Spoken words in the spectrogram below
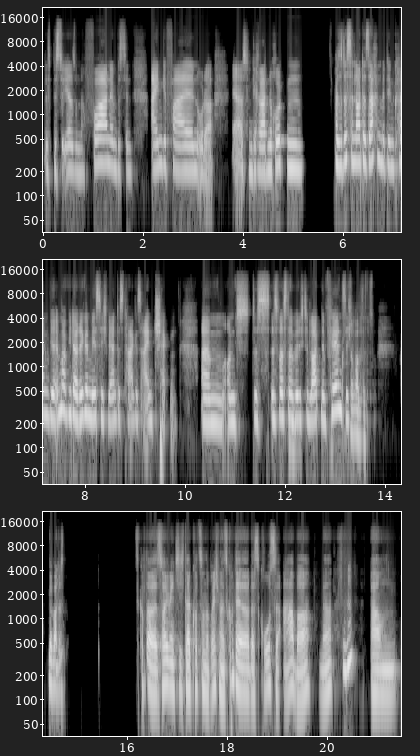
Bist du eher so nach vorne, ein bisschen eingefallen oder eher so einen geraden Rücken? Also das sind lauter Sachen, mit denen können wir immer wieder regelmäßig während des Tages einchecken. Ähm, und das ist was, da mhm. würde ich den Leuten empfehlen, sich. Das, Jetzt kommt aber, sorry, wenn ich dich da kurz unterbreche, jetzt kommt ja das große Aber, ne? Mhm. Ähm,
